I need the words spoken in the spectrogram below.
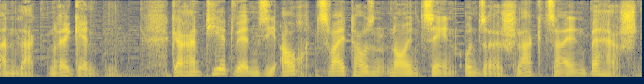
veranlagten Regenten. Garantiert werden sie auch 2019 unsere Schlagzeilen beherrschen.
